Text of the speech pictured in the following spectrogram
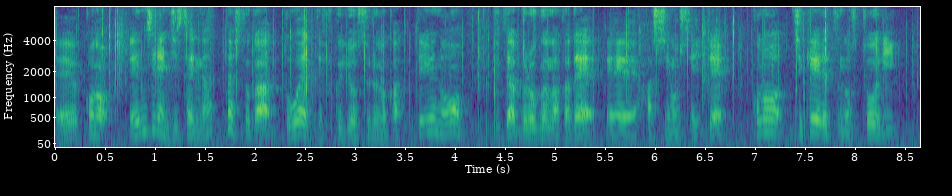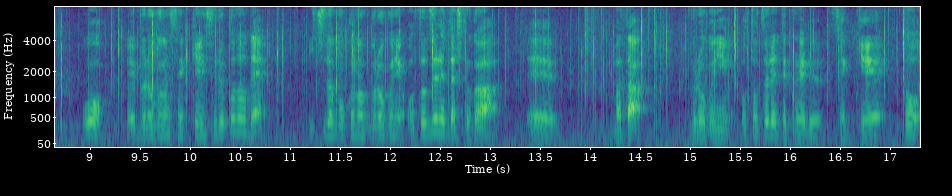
えーこのエンジニアに実際になった人がどうやって副業するのかっていうのを実はブログの中で、え発信をしていてこの時系列のストーリーを、えブログの設計にすることで一度僕のブログに訪れた人が、えまたブログに訪れてくれる設計と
